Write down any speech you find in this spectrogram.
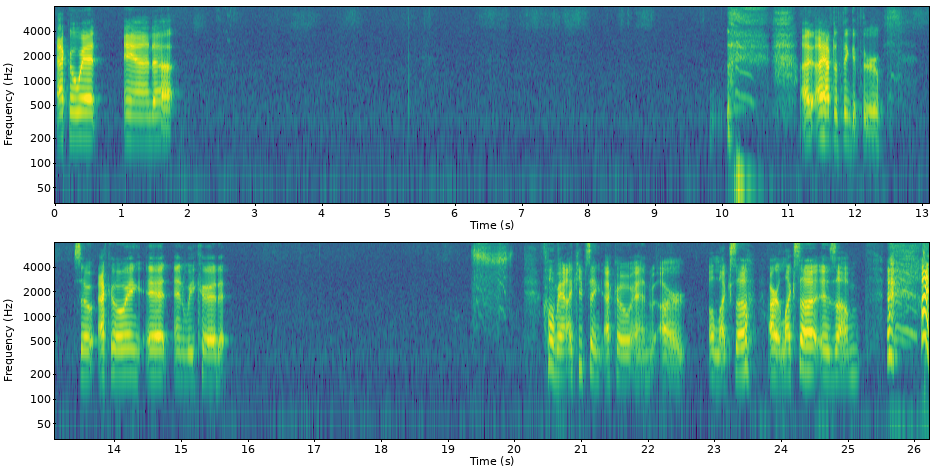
Echo it and uh I, I have to think it through. So echoing it, and we could. Oh man, I keep saying echo, and our Alexa, our Alexa is um. I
